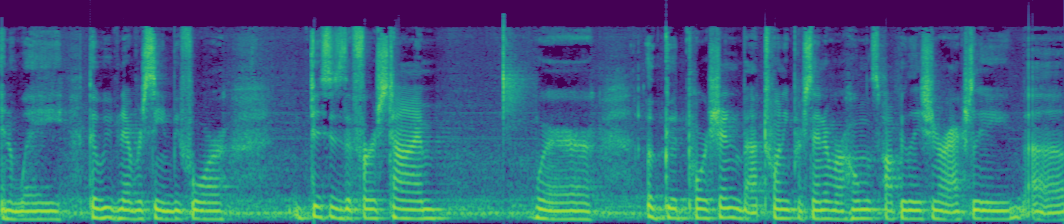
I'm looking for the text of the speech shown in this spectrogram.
in a way that we've never seen before. This is the first time where a good portion, about 20% of our homeless population, are actually uh,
